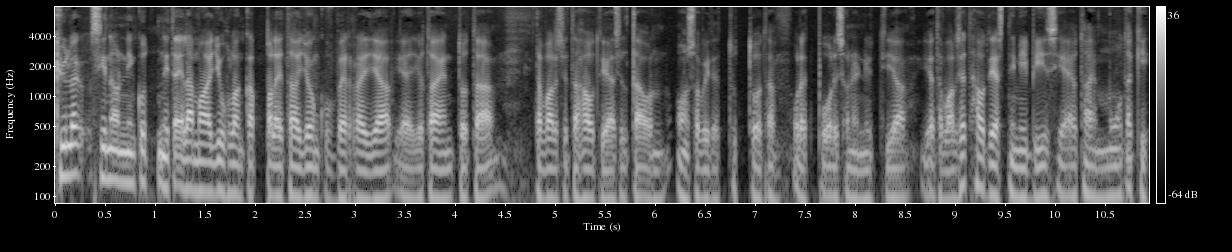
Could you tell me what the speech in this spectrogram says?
Kyllä siinä on niin kuin niitä elämää juhlan kappaleita on jonkun verran ja, ja jotain tota, tavallisilta hautiaisilta on, on sovitettu tuota Olet puolisoni nyt ja, ja tavalliset hautiaiset nimibiisiä ja jotain muutakin.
